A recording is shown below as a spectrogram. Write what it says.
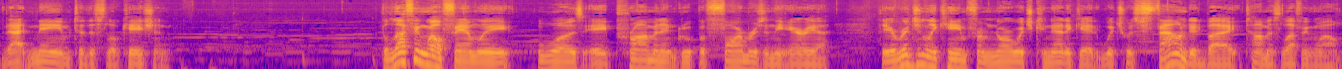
that name to this location. The Leffingwell family was a prominent group of farmers in the area. They originally came from Norwich, Connecticut, which was founded by Thomas Leffingwell.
